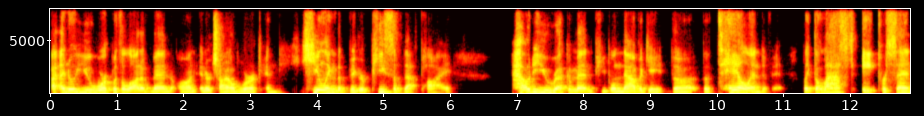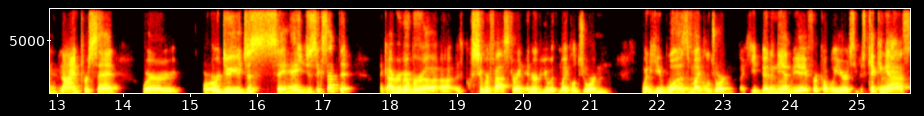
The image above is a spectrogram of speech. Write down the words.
I, I know you work with a lot of men on inner child work and healing the bigger piece of that pie. How do you recommend people navigate the, the tail end of it? Like the last 8%, 9%, mm. where, or, or do you just say, hey, you just accept it? Like I remember a, a super fast story, an interview with Michael Jordan. When he was Michael Jordan. Like he'd been in the mm. NBA for a couple years, he was kicking ass,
